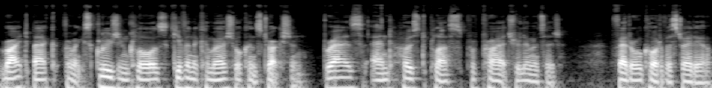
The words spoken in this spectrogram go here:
Write back from exclusion clause given a commercial construction. Braz and Hostplus Proprietary Limited. Federal Court of Australia.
